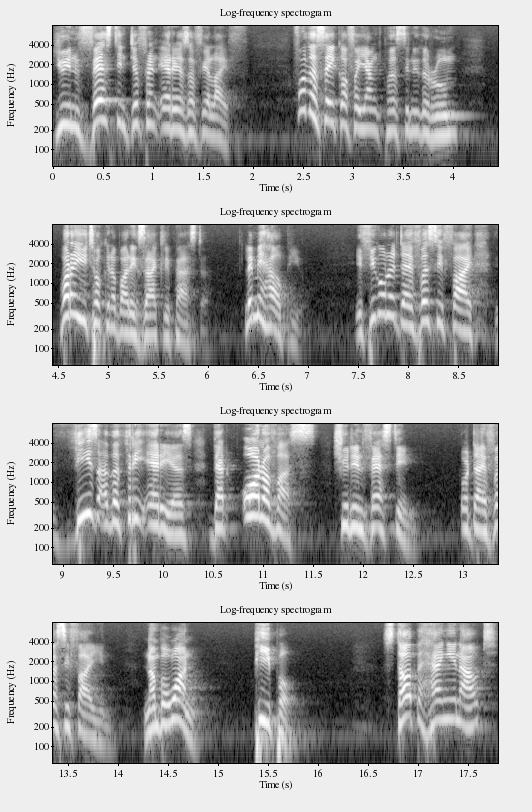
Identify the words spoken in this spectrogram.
you invest in different areas of your life. For the sake of a young person in the room, what are you talking about exactly, Pastor? Let me help you. If you're going to diversify, these are the three areas that all of us should invest in or diversify in. Number one, people. Stop hanging out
